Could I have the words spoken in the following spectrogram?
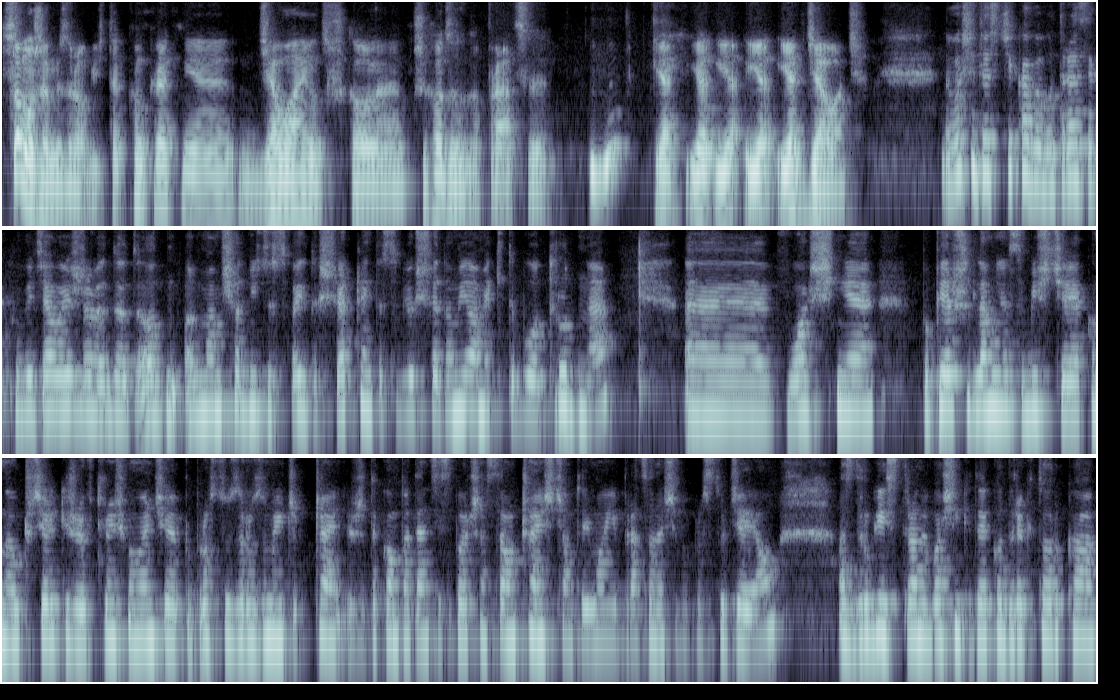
co możemy zrobić? Tak konkretnie działając w szkole, przychodząc do pracy, mhm. jak, jak, jak, jak działać? No właśnie to jest ciekawe, bo teraz jak powiedziałeś, że do, do, mam się odnieść do swoich doświadczeń, to sobie uświadomiłam, jakie to było trudne e, właśnie po pierwsze dla mnie osobiście jako nauczycielki, żeby w którymś momencie po prostu zrozumieć, że, że te kompetencje społeczne są częścią tej mojej pracy, one się po prostu dzieją, a z drugiej strony właśnie kiedy jako dyrektorka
